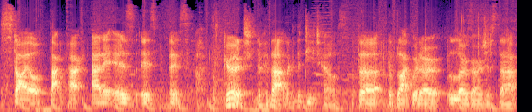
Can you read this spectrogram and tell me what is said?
style backpack and it is, it's, it's, it's good. Look at that, look at the details. The, the Black Widow logo just there.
